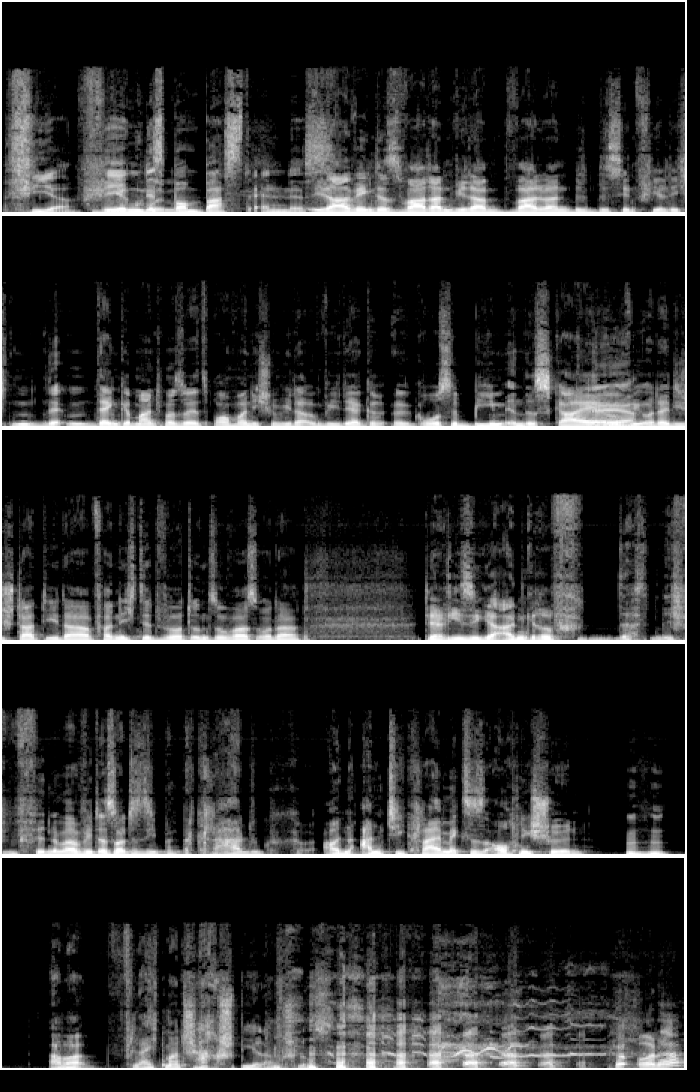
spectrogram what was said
Vier. Wegen des Coolmänner. Bombastendes. Ja, wegen das war dann wieder war dann ein bisschen viel. Ich denke manchmal so, jetzt brauchen wir nicht schon wieder irgendwie der äh, große Beam in the Sky ja. irgendwie oder die Stadt, die da vernichtet wird und sowas oder der riesige Angriff. Ich finde immer wieder, sollte sich, na klar, ein Anti-Climax ist auch nicht schön. Mhm. Aber vielleicht mal ein Schachspiel am Schluss. Oder?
